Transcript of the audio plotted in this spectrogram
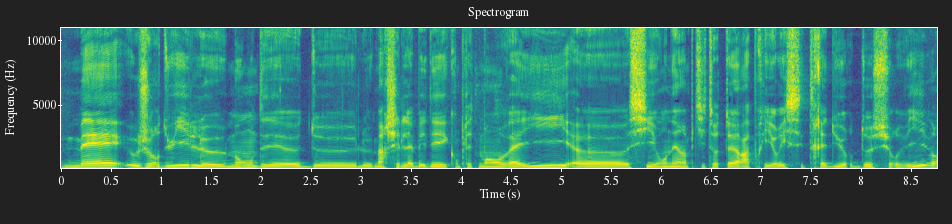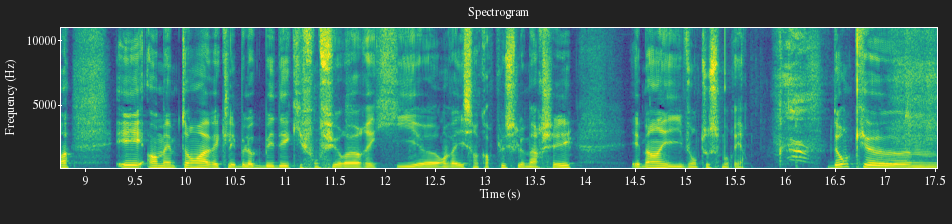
mais aujourd'hui, le monde, est- de, le marché de la BD est complètement envahi. Euh, si on est un petit auteur, a priori, c'est très dur de survivre. Et en même temps, avec les blogs BD qui font fureur et qui euh, envahissent encore plus le marché, eh ben, ils vont tous mourir. Donc, euh,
